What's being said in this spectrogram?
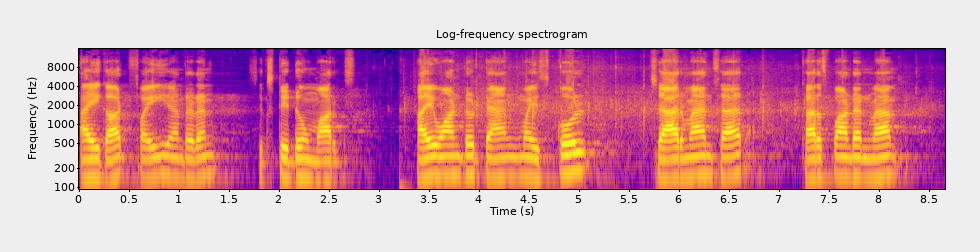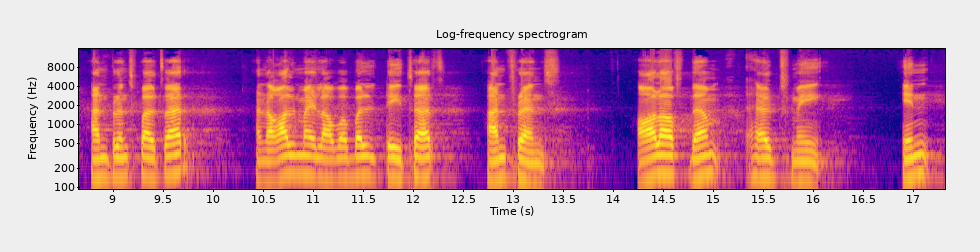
I got 562 marks. I want to thank my school chairman sir, correspondent ma'am, and principal sir, and all my lovable teachers and friends. All of them helped me in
